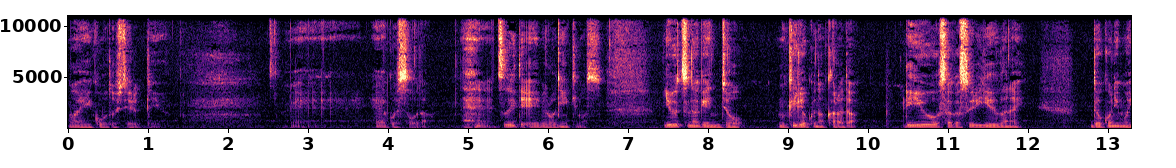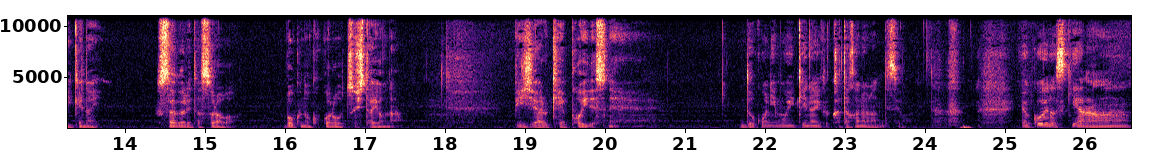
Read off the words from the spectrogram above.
前へ行こうとしてるっていう、えーややこしそうだ。続いて A メロに行きます。憂鬱な現状無気力な体。理由を探す理由がない。どこにも行けない。塞がれた空は僕の心を映したような。ビジュアル系っぽいですね。どこにも行けないがカタカナなんですよ。いやこういうの好きやな。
